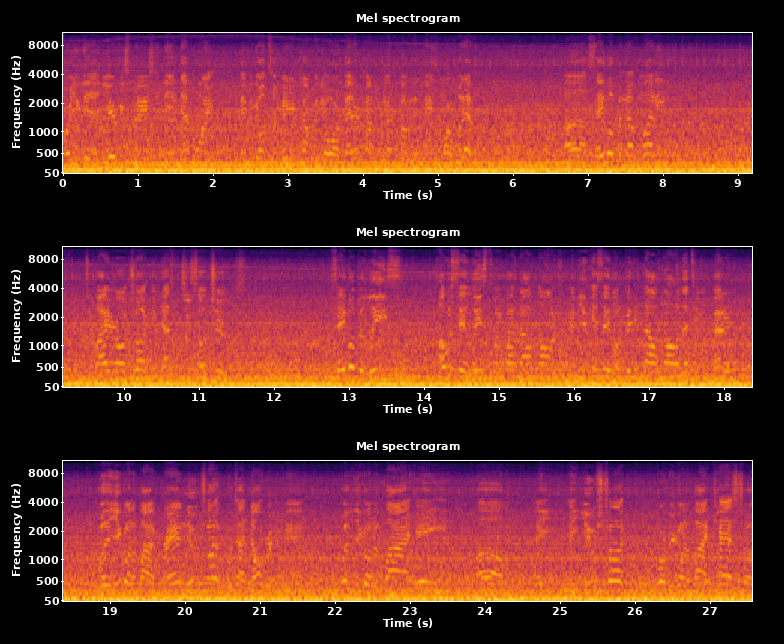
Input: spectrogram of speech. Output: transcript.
where you get a year of experience, and then at that point, maybe go to a bigger company or a better company or a company that pays more, whatever. Uh, save up enough money buy your own truck if that's what you so choose. Save up at least, I would say at least $25,000. If you can save up $50,000, that's even better. Whether you're gonna buy a brand new truck, which I don't recommend, whether you're gonna buy a, um, a, a used truck, or if you're gonna buy a cash truck,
